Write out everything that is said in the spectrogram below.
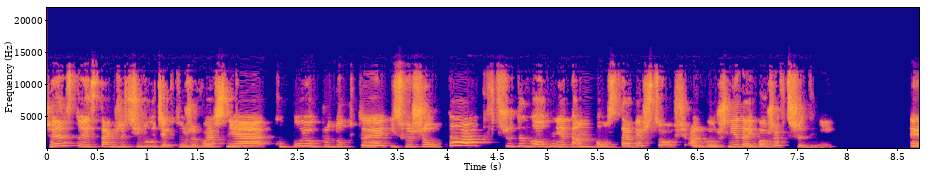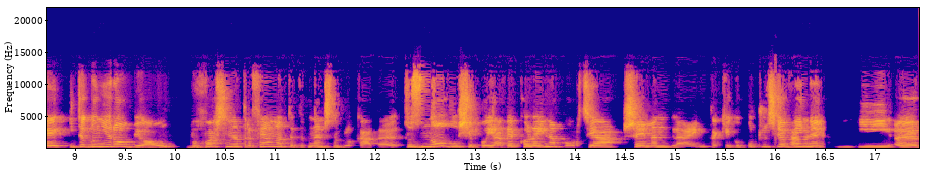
Często jest tak, że ci ludzie, którzy właśnie kupują produkty i słyszą, tak, w trzy tygodnie tam poustawiasz coś, albo już nie daj Boże w trzy dni, i tego nie robią, bo właśnie natrafiają na te wewnętrzne blokady, to znowu się pojawia kolejna porcja shame and blame, takiego poczucia tak. winy i e.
